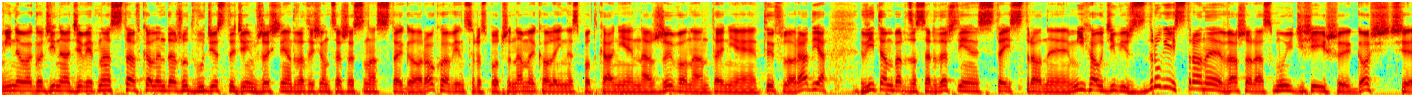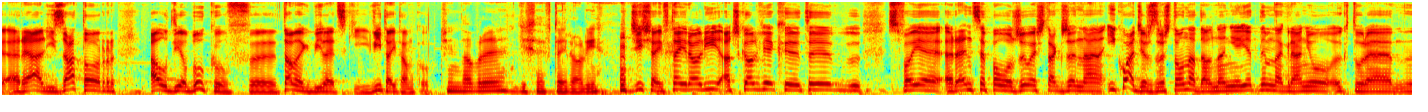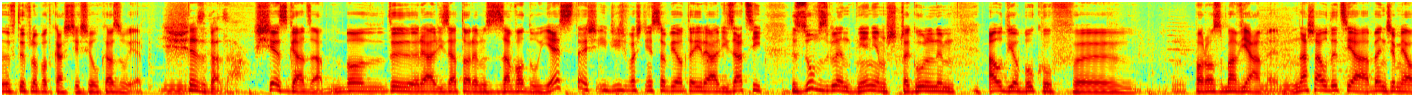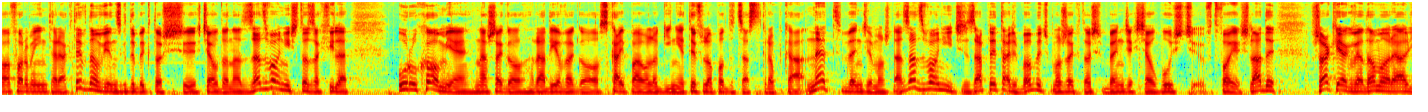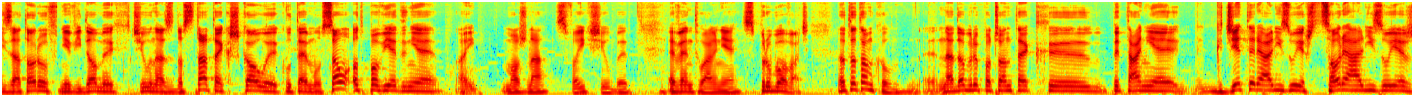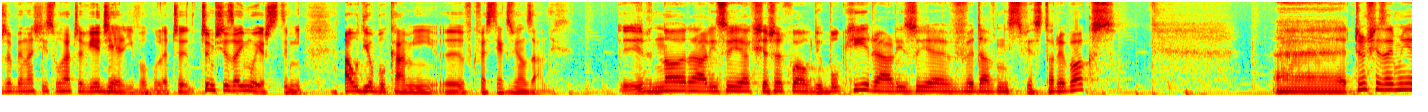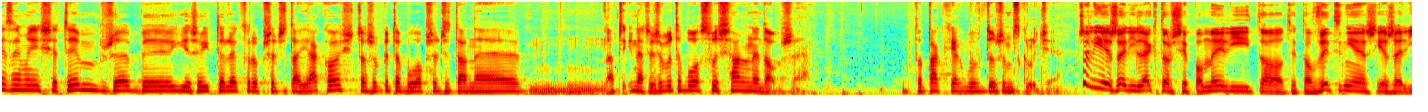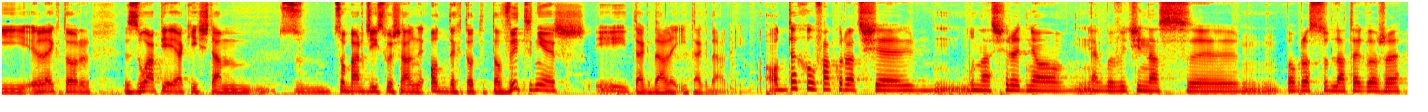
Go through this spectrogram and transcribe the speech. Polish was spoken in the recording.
Minęła godzina 19 w kalendarzu 20 dzień września 2016 roku, a więc rozpoczynamy kolejne spotkanie na żywo na antenie Tyflo Radia. Witam bardzo serdecznie z tej strony Michał Dziwisz, z drugiej strony wasz oraz mój dzisiejszy gość, realizator audiobooków Tomek Bilecki. Witaj Tomku. Dzień dobry, dzisiaj w tej roli. Dzisiaj w tej roli, aczkolwiek ty swoje ręce położyłeś także na i kładziesz zresztą nadal na niejednym nagraniu, które w Tyflo Podcaście się ukazuje. Się zgadza. Się zgadza, bo ty realizatorem z zawodu jesteś i dziś właśnie sobie o tej realizacji z uwzględnieniem szczególnym audiobooków porozmawiamy. Nasza audycja będzie miała formę interaktywną, więc gdyby ktoś chciał do nas zadzwonić, to za chwilę uruchomię naszego radiowego Skype'a o loginie tyflopodcast.net. Będzie można zadzwonić, zapytać, bo być może ktoś będzie chciał pójść w twoje ślady. Wszak jak wiadomo, realizatorów niewidomych ci u nas dostatek, szkoły ku temu są odpowiednie, no i można swoich sił by ewentualnie spróbować. No to Tomku, na dobry początek y, pytanie, gdzie ty realizujesz, co realizujesz, żeby nasi słuchacze wiedzieli w ogóle, czy, czym się zajmujesz z tymi audiobookami y, w kwestiach związanych? No, realizuję, jak się rzekło, audiobooki, realizuję w wydawnictwie Storybox. Czym się zajmuję? Zajmuję się tym, żeby jeżeli to lektor przeczyta jakoś, to żeby to było przeczytane, mm, znaczy inaczej, żeby to było słyszalne dobrze. To tak jakby w dużym skrócie. Czyli jeżeli lektor się pomyli, to ty to wytniesz, jeżeli lektor złapie jakiś tam co bardziej słyszalny oddech, to ty to wytniesz i tak dalej, i tak dalej. Oddechów akurat się u nas średnio jakby wycina z, po prostu dlatego, że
